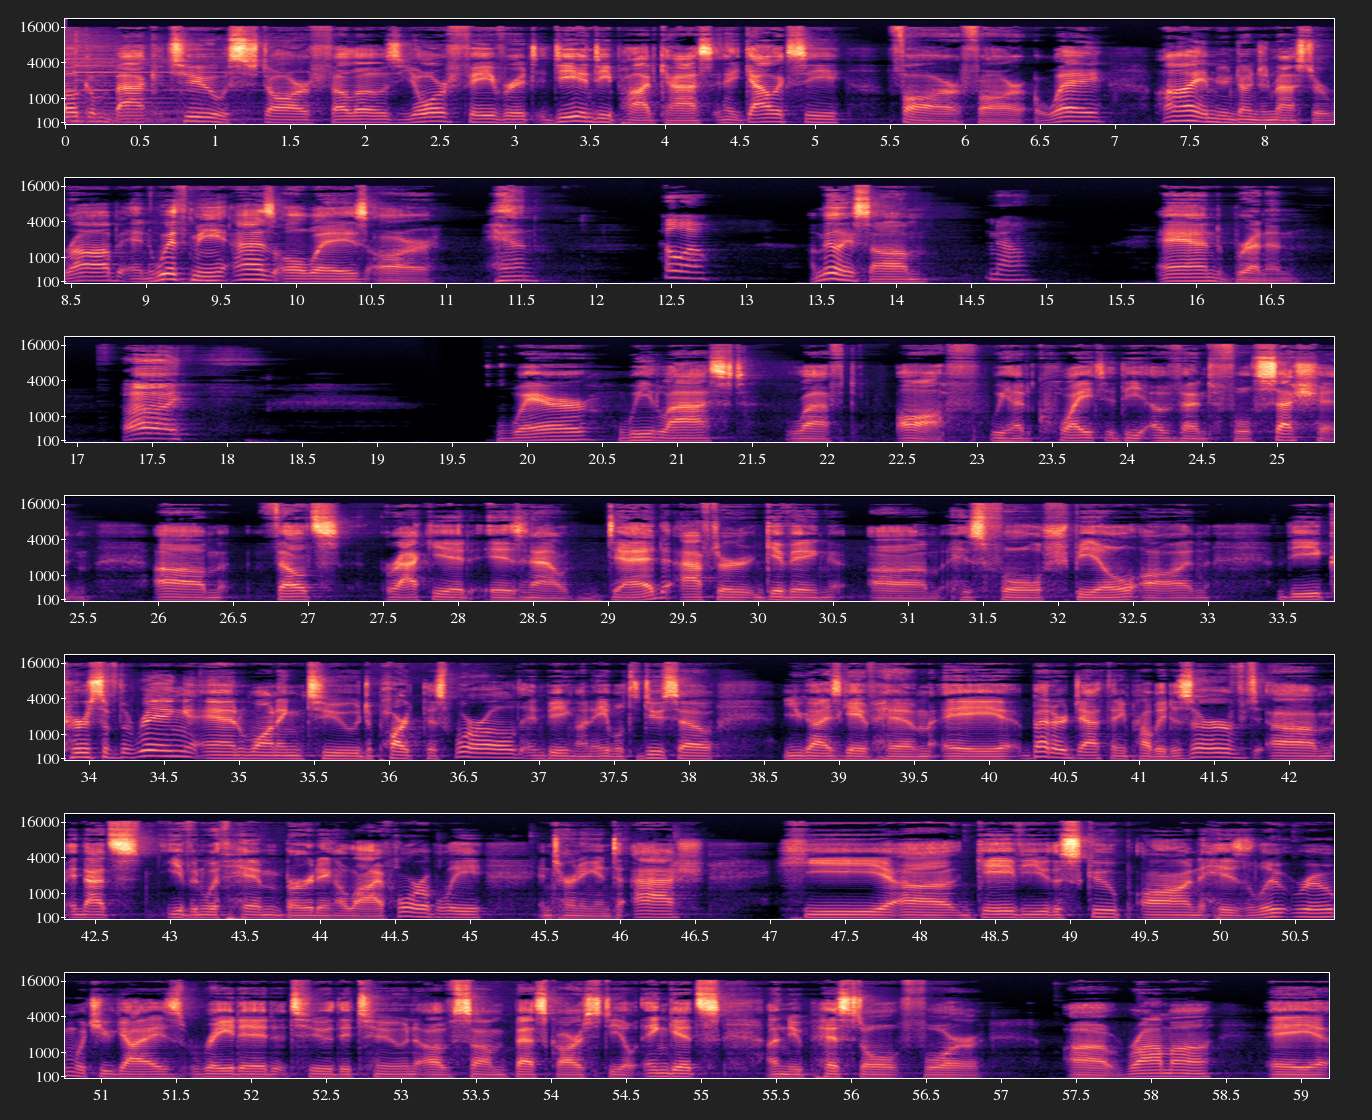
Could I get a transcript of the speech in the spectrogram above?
Welcome back to Star Fellows, your favorite D&D podcast in a galaxy far, far away. I am your Dungeon Master, Rob, and with me, as always, are Han, Hello. Amelia Sam, No. and Brennan. Hi. Where we last left off, we had quite the eventful session. Um, Feltz Rakiad is now dead after giving um, his full spiel on the curse of the ring and wanting to depart this world and being unable to do so. You guys gave him a better death than he probably deserved, um, and that's even with him burning alive horribly and turning into ash. He uh, gave you the scoop on his loot room, which you guys rated to the tune of some Beskar steel ingots, a new pistol for uh, Rama, a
